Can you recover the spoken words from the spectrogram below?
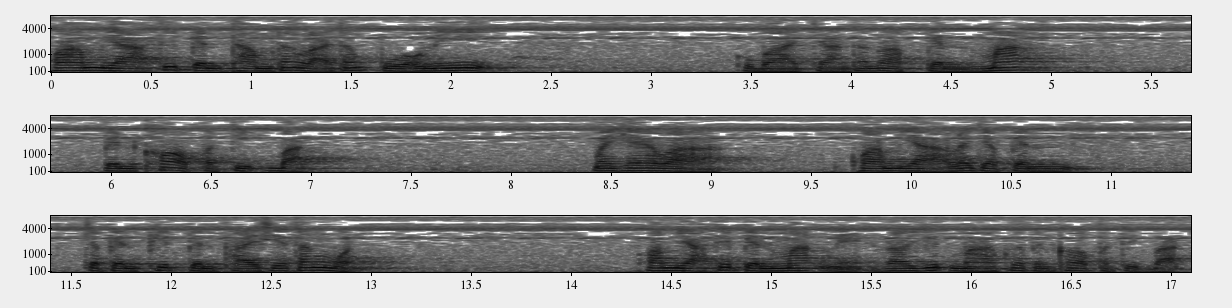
ความอยากที่เป็นธรรมทั้งหลายทั้งปวงนี้ครูบาอาจารย์ท่านว่าเป็นมรรคเป็นข้อปฏิบัติ ไม่ใช่ว่าความอยากแล้วจะเป็นจะเป็นพิษเป็นภัยเสียทั้งหมด ความอยากที่เป็นมรรคเนี่ย เรายึดมาเพื่อเป็นข้อปฏิบัติ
